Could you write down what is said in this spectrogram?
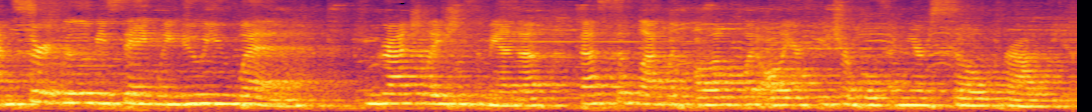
I'm certain we will be saying we knew you when. Congratulations, Amanda. Best of luck with all of what all your future holds, and we are so proud of you.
